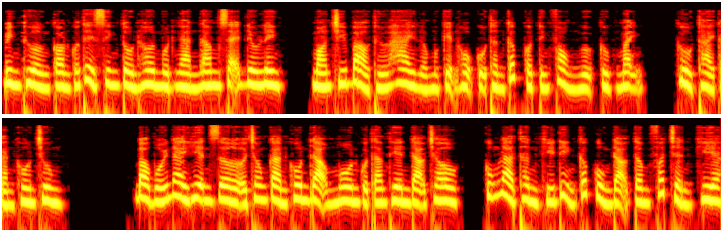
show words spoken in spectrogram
bình thường còn có thể sinh tồn hơn một ngàn năm sẽ điêu linh. Món trí bảo thứ hai là một kiện hộ cụ thần cấp có tính phòng ngự cực mạnh, cửu thải càn khôn chung. Bảo bối này hiện giờ ở trong càn khôn đạo môn của Tam Thiên Đạo Châu, cũng là thần khí đỉnh cấp cùng đạo tâm phất trần kia,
